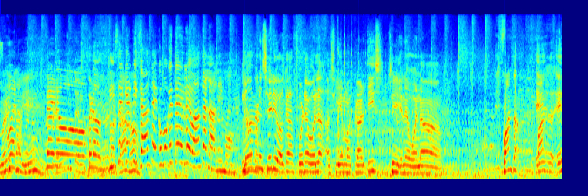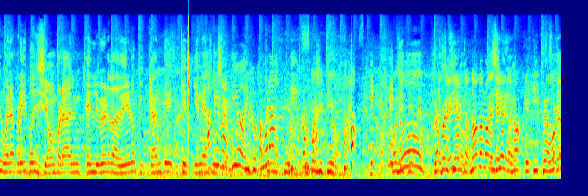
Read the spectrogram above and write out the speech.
bueno, está bien. pero. Pero bien. dice Acá que el picante como que te levanta el ánimo. No, pero en serio, acá fuera de bola, así en McCarthy's, Sí. tiene buena. ¿Cuánta? cuán- Es, es buena predisposición para el, el verdadero picante que tiene Asunción. Afirmativo, dijo. ¿Cómo era? Positivo, Eh, ¿cómo muy positivo. Positivo. No, pero, ¿en pero es cierto. No, no, no, ¿En es serio? cierto. No. Y, y- pero vos le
